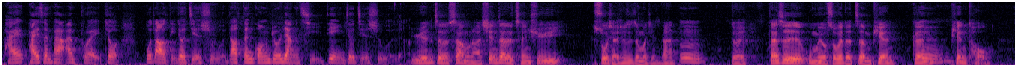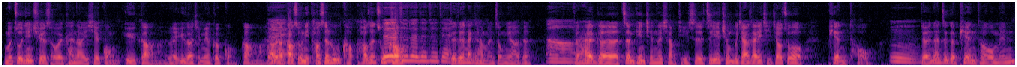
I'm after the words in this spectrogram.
排排成排按 play 就。播到底就结束了，然后灯光就亮起，电影就结束了，这样。原则上啦，现在的程序说起来就是这么简单。嗯，对。但是我们有所谓的正片跟片头，嗯、我们坐进去的时候会看到一些广预告嘛，对不对？预告前面有个广告嘛，还有要告诉你逃生入口、逃生出口。对对对对对对。对对，那个还蛮重要的。嗯。对，还有个正片前的小提示，这些全部加在一起叫做片头。嗯。对，那这个片头我们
